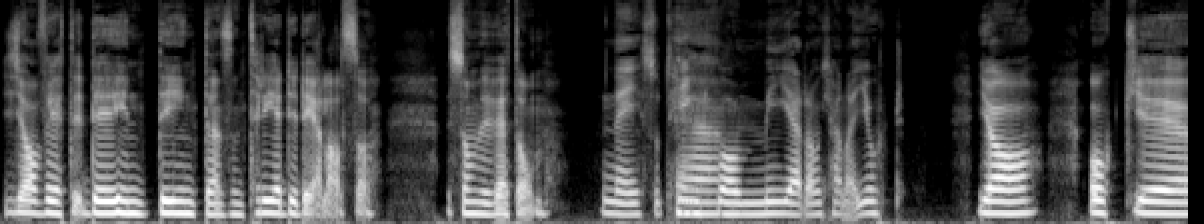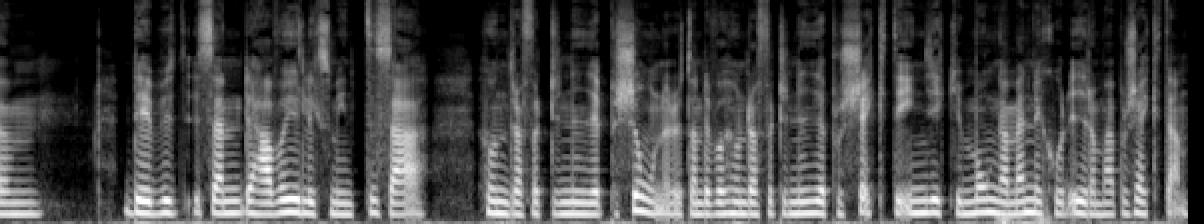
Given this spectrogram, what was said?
jag vet, det är, in, det är inte ens en tredjedel alltså. Som vi vet om. Nej, så tänk Ehm. vad mer de kan ha gjort. Ja, och ehm, det, sen, det här var ju liksom inte så här 149 personer utan det var 149 projekt. Det ingick ju många människor i de här projekten.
